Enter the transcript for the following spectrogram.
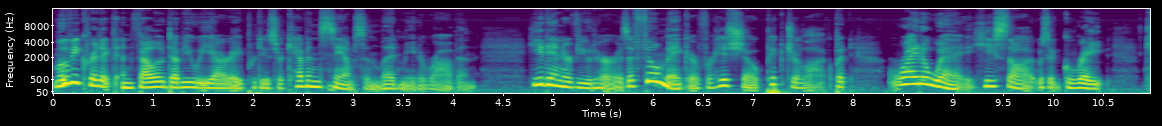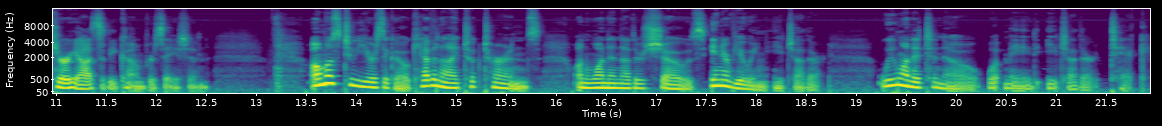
Movie critic and fellow WERA producer Kevin Sampson led me to Robin. He'd interviewed her as a filmmaker for his show Picture Lock, but right away he saw it was a great curiosity conversation. Almost two years ago, Kevin and I took turns on one another's shows, interviewing each other. We wanted to know what made each other tick.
